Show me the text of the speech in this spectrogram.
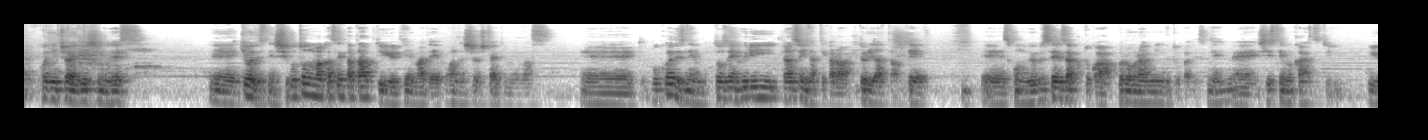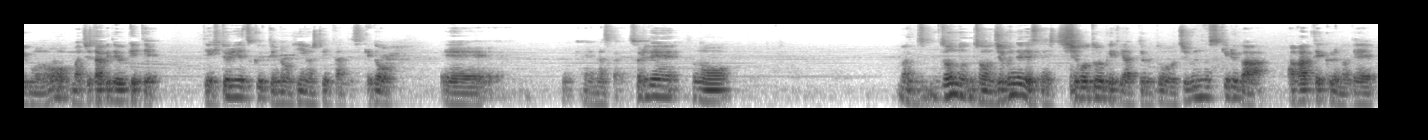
はい、こんにちは、エデシムです、えー今日はですね、仕事の任せ方というテーマでお話をしたいと思います。えーと僕はですね、当然フリーランスになってから一人だったので、えーそのウェブ制作とかプログラミングとかですね、えシステム開発というものを、まあ、自宅で受けて、で、一人で作って納品をしていたんですけど、ええーなんですかね、それで、その、まあ、どんどんその自分でですね、仕事を受けてやってると、自分のスキルが上がってくるので、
